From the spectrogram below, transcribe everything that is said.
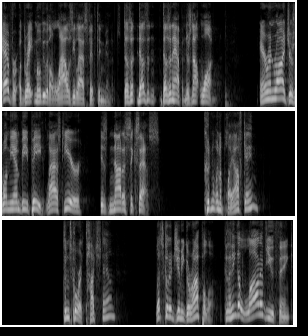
ever a great movie with a lousy last 15 minutes. Doesn't doesn't doesn't happen. There's not one. Aaron Rodgers won the MVP last year is not a success. Couldn't win a playoff game? Couldn't score a touchdown? Let's go to Jimmy Garoppolo because I think a lot of you think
